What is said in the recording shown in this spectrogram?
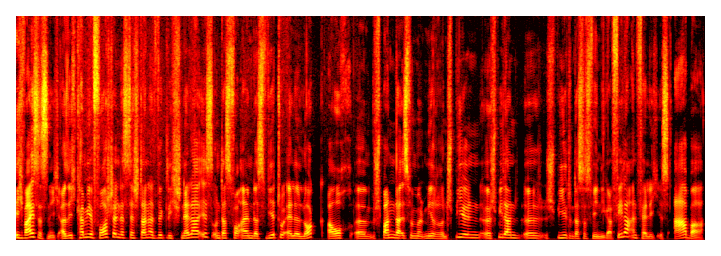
ich weiß es nicht. Also ich kann mir vorstellen, dass der Standard wirklich schneller ist und dass vor allem das virtuelle Log auch ähm, spannender ist, wenn man mit mehreren Spielen, äh, Spielern äh, spielt und dass das weniger fehleranfällig ist. Aber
